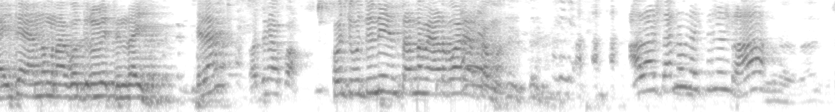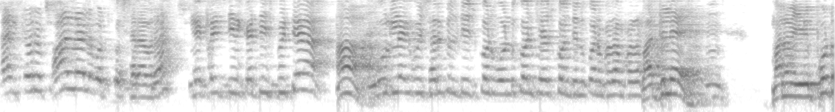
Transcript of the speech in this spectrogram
అయితే అన్నం నాకు వద్దు నువ్వే తిందాయి ఎలా? కొంచెం తిని ఇంత అన్నం ఏడబారేస్తాము అలాంటి అన్నం నాకు తినరా దానికి ఎవరు పాలు కొట్టుకొస్తారా ఎవరా? ఎట్లా దీన్ని కట్టేసి పెట్టా? ఆ. ఊర్లోకి పోయి సరుకులు తీసుకొని వండుకొని చేసుకొని తినుకొని పదాం పద. వద్దులే మనం ఈ పూట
